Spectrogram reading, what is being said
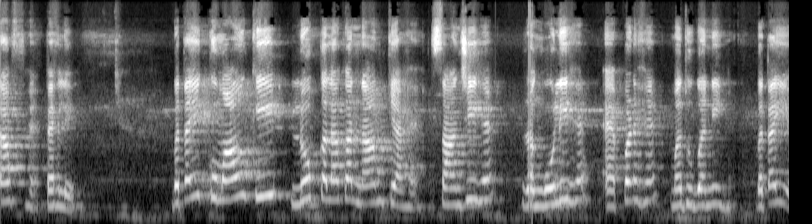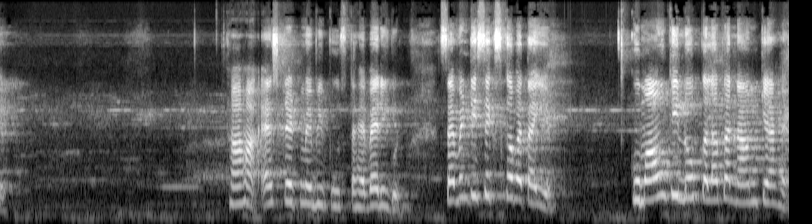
टफ है, पहले। बताइए, कुमाऊं की लोक कला का नाम क्या है? सांझी है, रंगोली है, ऐपण है, मधुबनी है। बताइए। हाँ हाँ एस्टेट में भी पूछता है। वेरी गुड सेवेंटी सिक्स का बताइए। कुमाऊं की लोक कला का नाम क्या है?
